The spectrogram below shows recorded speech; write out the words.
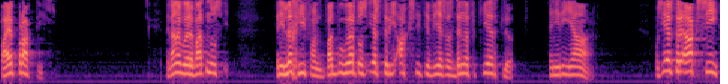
Baie prakties. In ander woorde, wat moet ons in die lig hiervan, wat behoort ons eerste reaksie te wees as dinge verkeerd loop in hierdie jaar? Ons eerste reaksie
